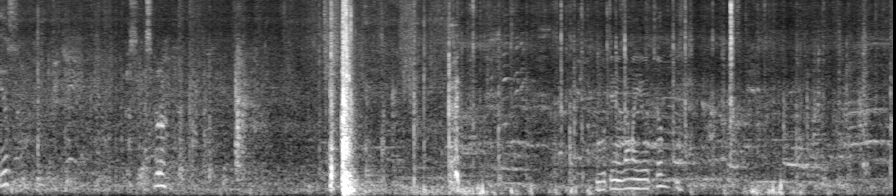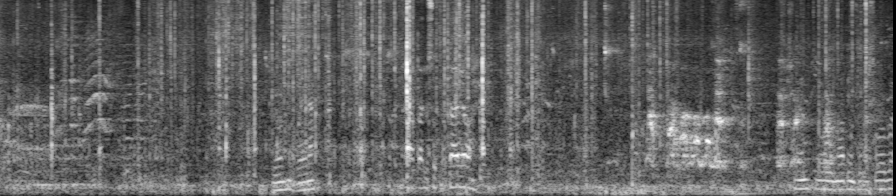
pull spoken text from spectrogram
Ayos. Bro. Buti na lang may YouTube. Yan, okay na. Nakalusot na tayo. Nahuli natin ito sa baba.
